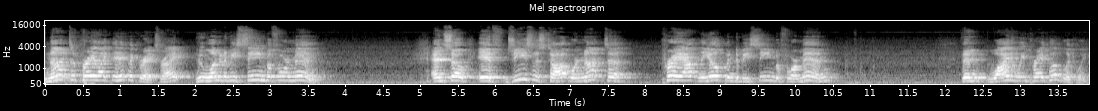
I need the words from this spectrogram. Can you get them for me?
not to pray like the hypocrites, right? Who wanted to be seen before men. And so, if Jesus taught we're not to pray out in the open to be seen before men, then why do we pray publicly?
